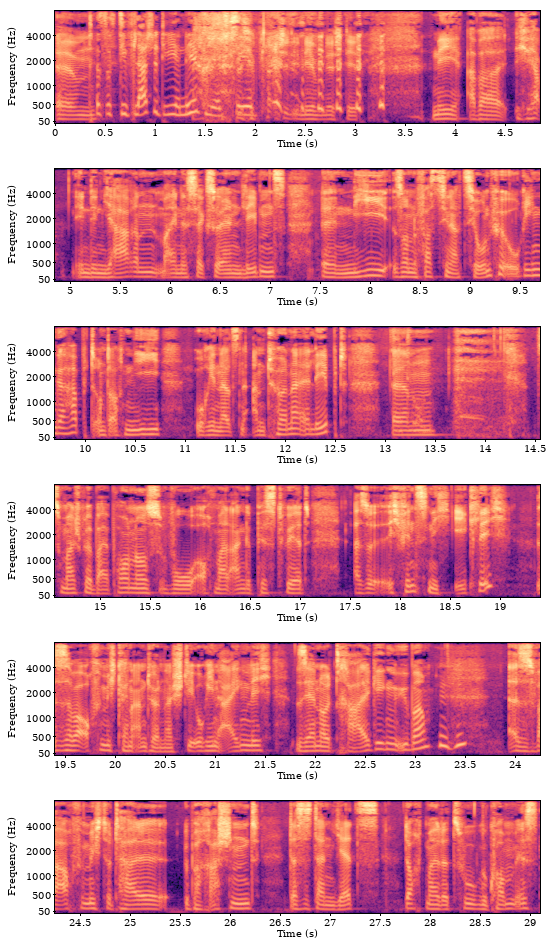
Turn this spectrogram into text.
Ähm, das ist die Flasche, die hier neben mir Das ist die steht. Flasche, die neben dir steht. Nee, aber ich habe in den Jahren meines sexuellen Lebens äh, nie so eine Faszination für Urin gehabt und auch nie Urin als einen Antörner erlebt. Ähm, zum Beispiel bei Pornos, wo auch mal angepisst wird. Also ich find's nicht eklig. Es ist aber auch für mich kein Antörner. Ich stehe Urin eigentlich sehr neutral gegenüber. Also es war auch für mich total überraschend, dass es dann jetzt doch mal dazu gekommen ist,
